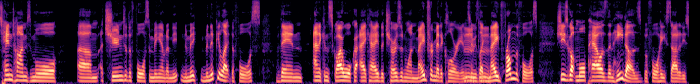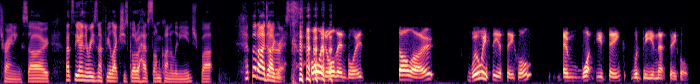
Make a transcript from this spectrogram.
ten times more um, attuned to the Force and being able to ma- mani- manipulate the Force than Anakin Skywalker, aka the Chosen One, made from Midi-chlorians, who is like made from the Force. She's got more powers than he does before he started his training. So that's the only reason I feel like she's got to have some kind of lineage. But but I digress. all in all, then, boys, Solo, will we see a sequel? And what do you think would be in that sequel?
